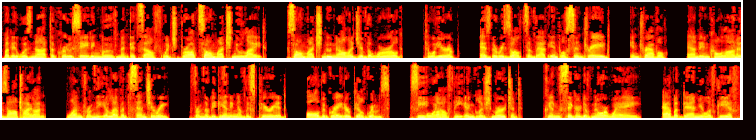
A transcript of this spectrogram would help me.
But it was not the crusading movement itself which brought so much new light, so much new knowledge of the world, to Europe, as the results of that impulse in trade, in travel, and in colonization, one from the 11th century. From the beginning of this period, all the greater pilgrims, Ceolwulf the English merchant, King Sigurd of Norway, Abbot Daniel of Kiev,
